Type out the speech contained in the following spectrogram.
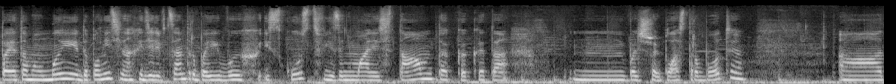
поэтому мы дополнительно ходили в Центр боевых искусств и занимались там, так как это большой пласт работы. А,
